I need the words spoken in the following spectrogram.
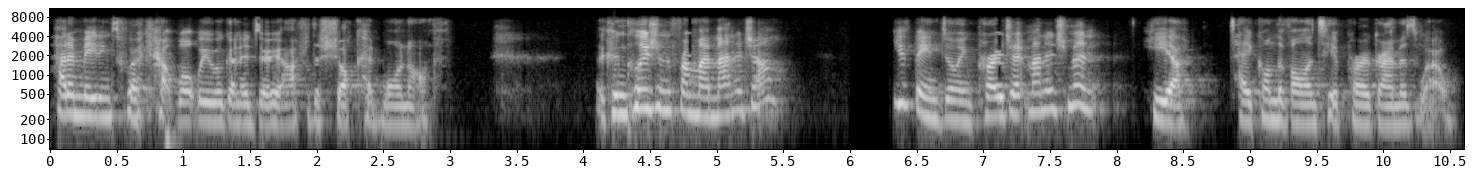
had a meeting to work out what we were going to do after the shock had worn off. The conclusion from my manager You've been doing project management. Here, take on the volunteer program as well.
